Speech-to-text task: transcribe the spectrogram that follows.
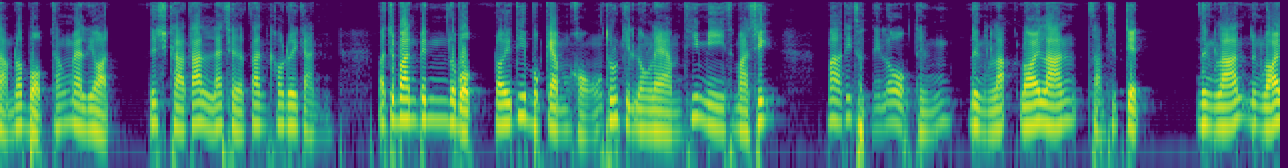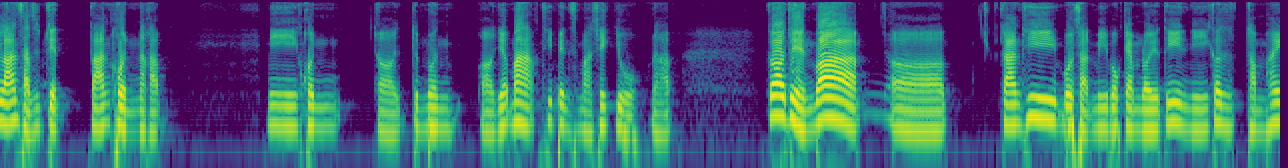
3 ระบบทั้ง Marriott Ritz Carlton และ Sheraton เข้าด้วยกัน ปัจจุบันเป็นระบบ loyalty โปรแกรมของธุรกิจโรงแรมที่มีสมาชิก มากที่สุดในโลกถึง1ละ100ล้าน37 1ล้าน100 ล้าน 37 ล้านคนนะครับ มีคนจำนวนเยอะมากที่เป็นสมาชิกอยู่นะครับ ก็จะเห็นว่าการที่บริษัทมีโปรแกรม loyalty นี้ก็ทำให้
